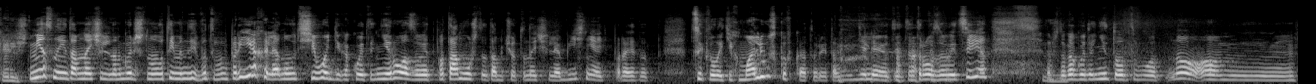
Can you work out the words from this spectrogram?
коричневое. Местные там начали нам говорить, что ну вот именно вот вы приехали, оно вот сегодня какое-то не розовое, потому что там что-то начали объяснять про этот цикл этих моллюсков, которые там выделяют этот розовый цвет, что какой-то не тот вот. Но пред-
